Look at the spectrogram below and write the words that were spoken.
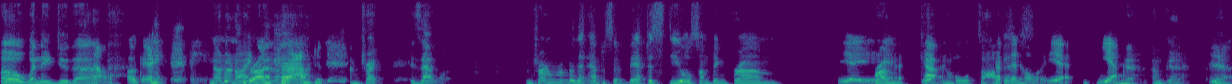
oh, when they do the No, okay. no no no Wrong crowd. I'm trying. Is that what? I'm trying to remember that episode. They have to steal something from Yeah, yeah. from yeah. Captain Holt's office. Captain Holt. Yeah. Yeah. Yeah. good. Yeah.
